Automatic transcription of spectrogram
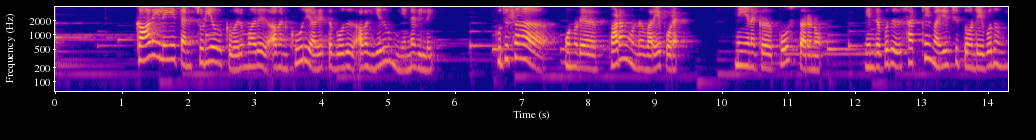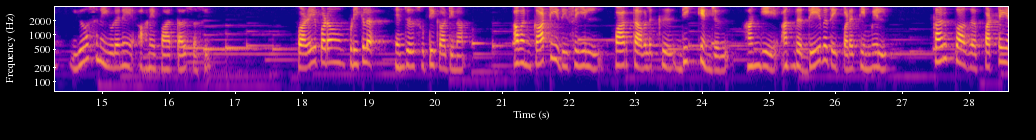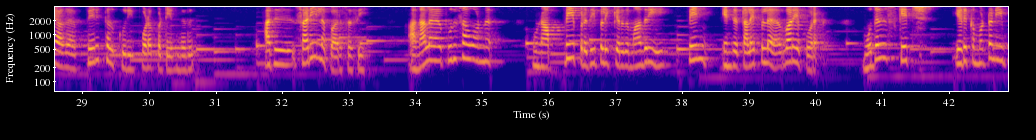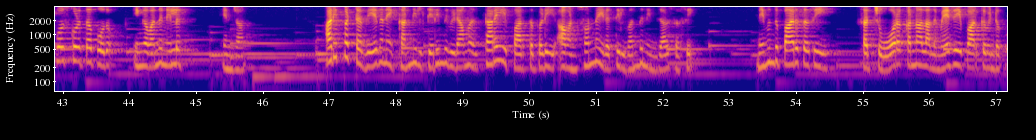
காலையிலேயே தன் ஸ்டுடியோவுக்கு வருமாறு அவன் கூறி அழைத்தபோது அவள் எதுவும் எண்ணவில்லை. புதுசாக உன்னோட படம் ஒன்று வரைய போகிறேன் நீ எனக்கு போஸ்ட் தரணும் என்றபோது சற்றே மகிழ்ச்சி தோன்றிய போதும் யோசனையுடனே அவனை பார்த்தாள் சசி. பழைய படம் பிடிக்கல என்று சுட்டி காட்டினான் அவன் காட்டிய திசையில் பார்த்த அவளுக்கு திக்கென்றது அங்கே அந்த தேவதை படத்தின் மேல் கருப்பாக பட்டையாக பெருக்கல் குறி போடப்பட்டிருந்தது. அது சரியில்லை பாரு சசி. அதனால புதுசாக ஒன்று உன்னை அப்படியே பிரதிபலிக்கிறது மாதிரி பெண் என்ற தலைப்பில் வரைய போகிறேன் முதல் ஸ்கெட்ச் எடுக்க மட்டும் நீ போஸ் கொடுத்தா போதும். இங்க வந்து நில்லு என்றான். அடிப்பட்ட வேதனை கண்ணில் தெரிந்து விடாமல் தரையை பார்த்தபடி அவன் சொன்ன இடத்தில் வந்து நின்றாள் சசி. நிமிந்து பாரு சசி சற்று ஓரக்கண்ணால் அந்த மேஜையை பார்க்க வேண்டும்.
